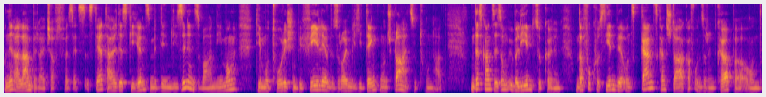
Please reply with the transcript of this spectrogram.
und in Alarmbereitschaft versetzt. Das ist der Teil des Gehirns, mit dem die Sinneswahrnehmung, die motorischen Befehle und das räumliche Denken und Sprache zu tun hat. Und das Ganze ist, um überleben zu können. Und da fokussieren wir uns ganz, ganz stark auf unseren Körper und,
